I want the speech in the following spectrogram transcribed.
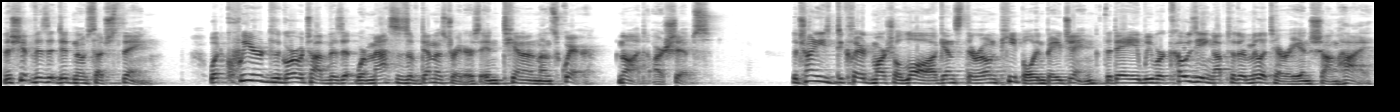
The ship visit did no such thing. What queered the Gorbachev visit were masses of demonstrators in Tiananmen Square, not our ships. The Chinese declared martial law against their own people in Beijing the day we were cozying up to their military in Shanghai.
